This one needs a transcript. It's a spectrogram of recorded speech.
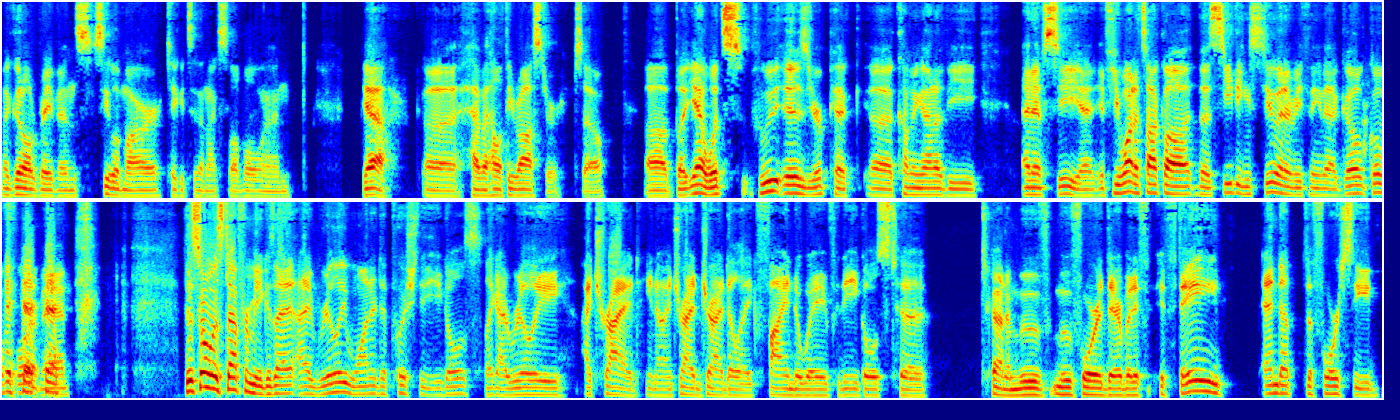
my good old Ravens. See Lamar take it to the next level and yeah, uh, have a healthy roster. So, uh, but yeah, what's who is your pick uh, coming out of the NFC. And if you want to talk about the seedings too and everything, that go go for it, man. this one was tough for me because I, I really wanted to push the Eagles. Like I really I tried, you know, I tried tried to like find a way for the Eagles to to kind of move move forward there. But if if they end up the four seed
